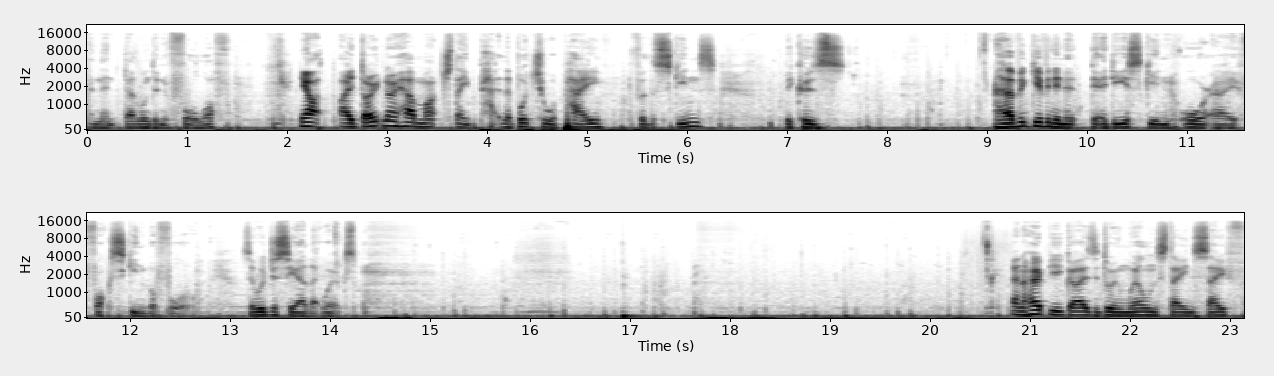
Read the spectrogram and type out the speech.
and then the other one didn't fall off. Now I don't know how much they pay, the butcher will pay for the skins because I haven't given in a deer skin or a fox skin before. So we'll just see how that works. And I hope you guys are doing well and staying safe.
